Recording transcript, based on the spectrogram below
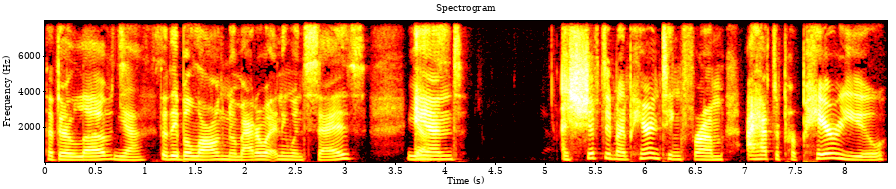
that they're loved, yeah. that they belong no matter what anyone says. Yes. And I shifted my parenting from I have to prepare you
